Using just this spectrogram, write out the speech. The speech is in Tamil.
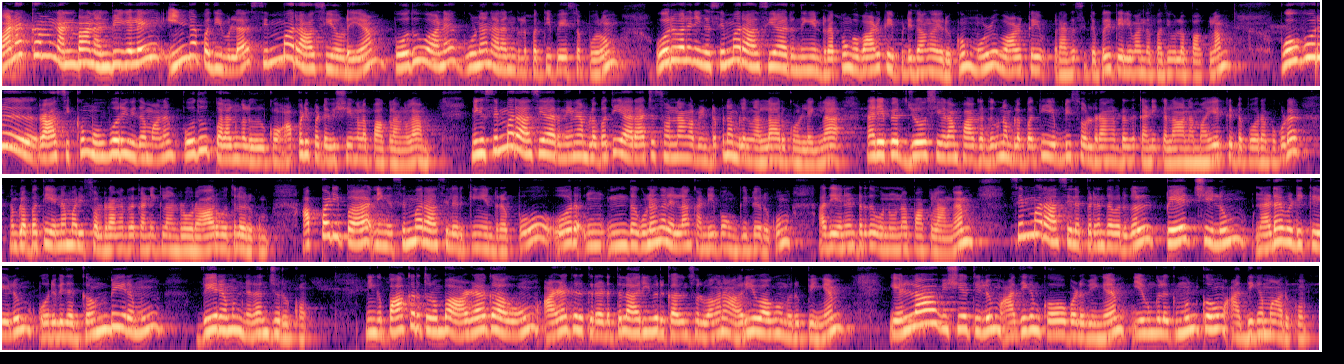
வணக்கம் நண்பா நண்பிகளே. இந்த பதிவில் சிம்ம ராசியோடைய பொதுவான குணநலன்களை பற்றி பேச போகிறோம் ஒருவேளை நீங்கள் சிம்ம ராசியாக இருந்தீங்கன்றப்போ உங்கள் வாழ்க்கை இப்படி தாங்க இருக்கும். முழு வாழ்க்கை ரகசியத்தை பற்றி தெளிவாக அந்த பதிவில் பார்க்கலாம். ஒவ்வொரு ராசிக்கும் ஒவ்வொரு விதமான பொது பலன்கள் இருக்கும். அப்படிப்பட்ட விஷயங்களை பார்க்கலாங்களா? நீங்கள் சிம்ம ராசியாக இருந்தீங்கன்னா நம்மளை பற்றி யாராச்சும் சொன்னாங்க அப்படின்றப்ப நம்மளுக்கு நல்லா இருக்கும் இல்லைங்களா? நிறைய பேர் ஜோசியெல்லாம் பார்க்கறதுக்கும் நம்மளை பற்றி எப்படி சொல்கிறாங்கன்றதை கணிக்கலாம். நம்ம ஐயர்கிட்ட போகிறப்ப கூட நம்மளை பற்றி என்ன மாதிரி சொல்கிறாங்கன்றத கணிக்கலான்ற ஒரு ஆர்வத்தில் இருக்கும். அப்படிப்பா நீங்கள் சிம்ம ராசியில் இருக்கீங்கன்றப்போ ஒரு இந்த குணங்கள் எல்லாம் கண்டிப்பாக உங்ககிட்ட இருக்கும். அது என்னன்றது ஒன்று ஒன்றா பார்க்கலாங்க. சிம்ம ராசியில் பிறந்தவர்கள் பேச்சிலும் நடவடிக்கையிலும் ஒருவித கம்பீரமும் வீரமும் நிறைஞ்சிருக்கும். நீங்கள் பார்க்குறது ரொம்ப அழகாகவும் அழகு இருக்கிற இடத்துல அறிவு இருக்காதுன்னு சொல்லுவாங்க. ஆனால் அறிவாகவும் இருப்பீங்க. எல்லா விஷயத்திலும் அதிகம் கோவப்படுவீங்க. இவங்களுக்கு முன்கோவம் அதிகமாக இருக்கும்.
